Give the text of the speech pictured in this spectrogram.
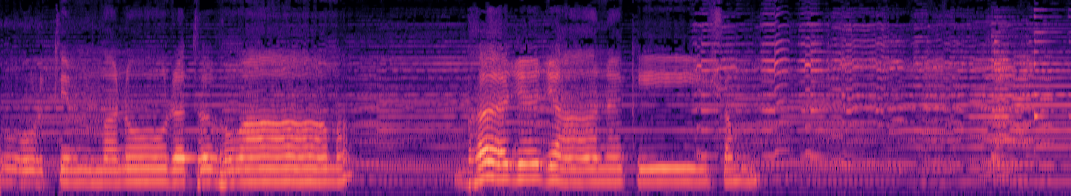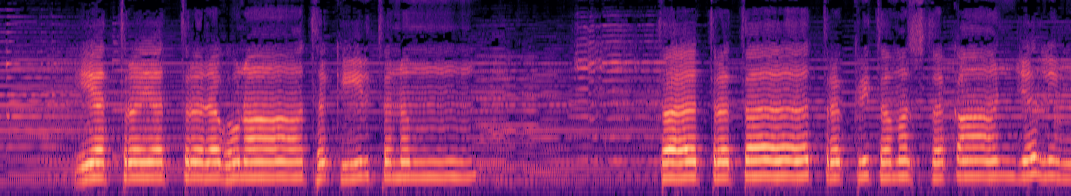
पूर्तिम् मनोरथभुवाम भज जानकीशम्। यत्र यत्र रघुनाथकीर्तनम् तत्र तत्र कृतमस्तकाञ्जलिम्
